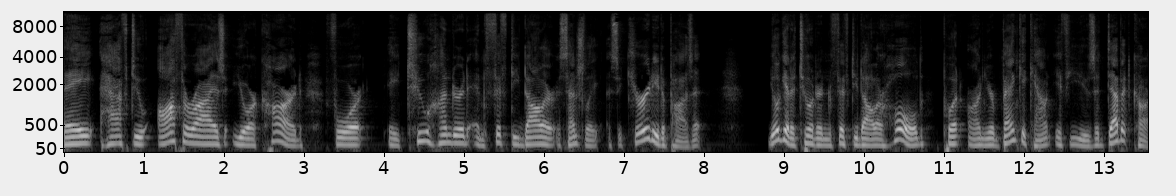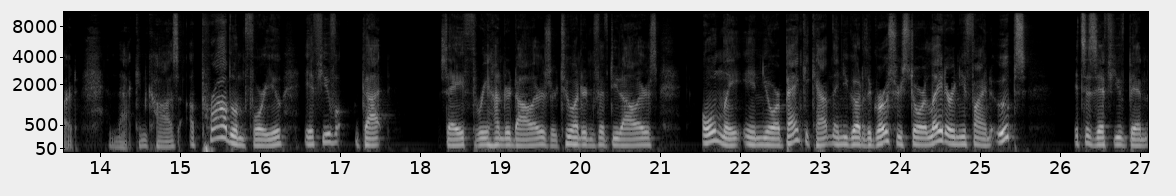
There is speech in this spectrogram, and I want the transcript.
they have to authorize your card for a $250, essentially a security deposit, you'll get a $250 hold put on your bank account if you use a debit card. And that can cause a problem for you if you've got, say, $300 or $250 only in your bank account. Then you go to the grocery store later and you find, oops, it's as if you've been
